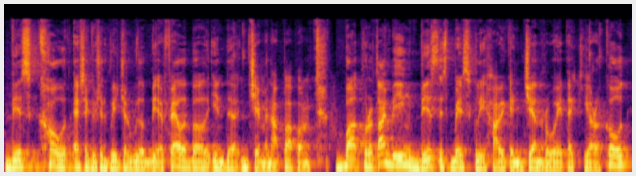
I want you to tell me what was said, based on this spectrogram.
this code execution feature will be available in the Gemini platform. But for the time being, this is basically how you can generate a QR code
